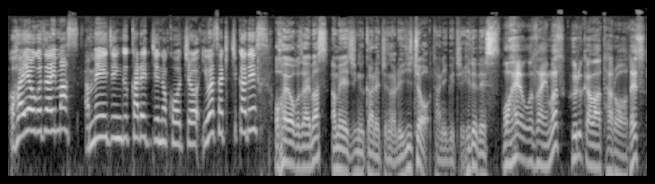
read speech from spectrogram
おはようございます。アメージングカレッジの校長岩崎千佳です。おはようございます。アメージングカレッジの理事長谷口秀です。おはようございます。古川太郎です。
